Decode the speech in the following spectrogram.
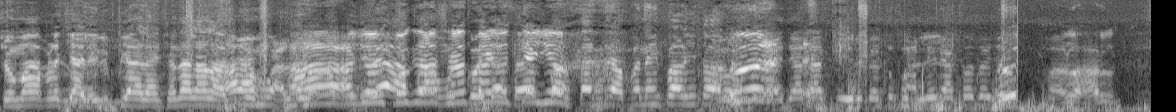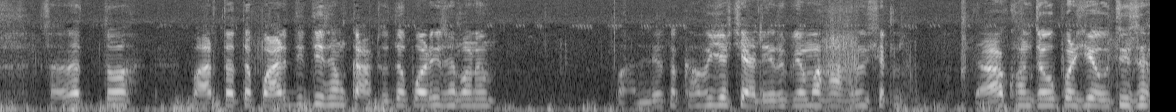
શોમાં આપણે ચાલીસ રૂપિયા આલ્યા છે. ના હજુ આપણે કોક શરત કોઈ પાડી દાડો જ આપણે નહીં પાડી તો હારું. મારું હારું. સરત તો પાડતા તો પાડી દીધી છે આમ કાઠું તો પડ્યું છે પણ એમ પાલે તો ખાવી છે ચાલીસ રૂપિયામાં હારું છે એટલે દવાખાને જવું પડશે એવું થયું છે.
